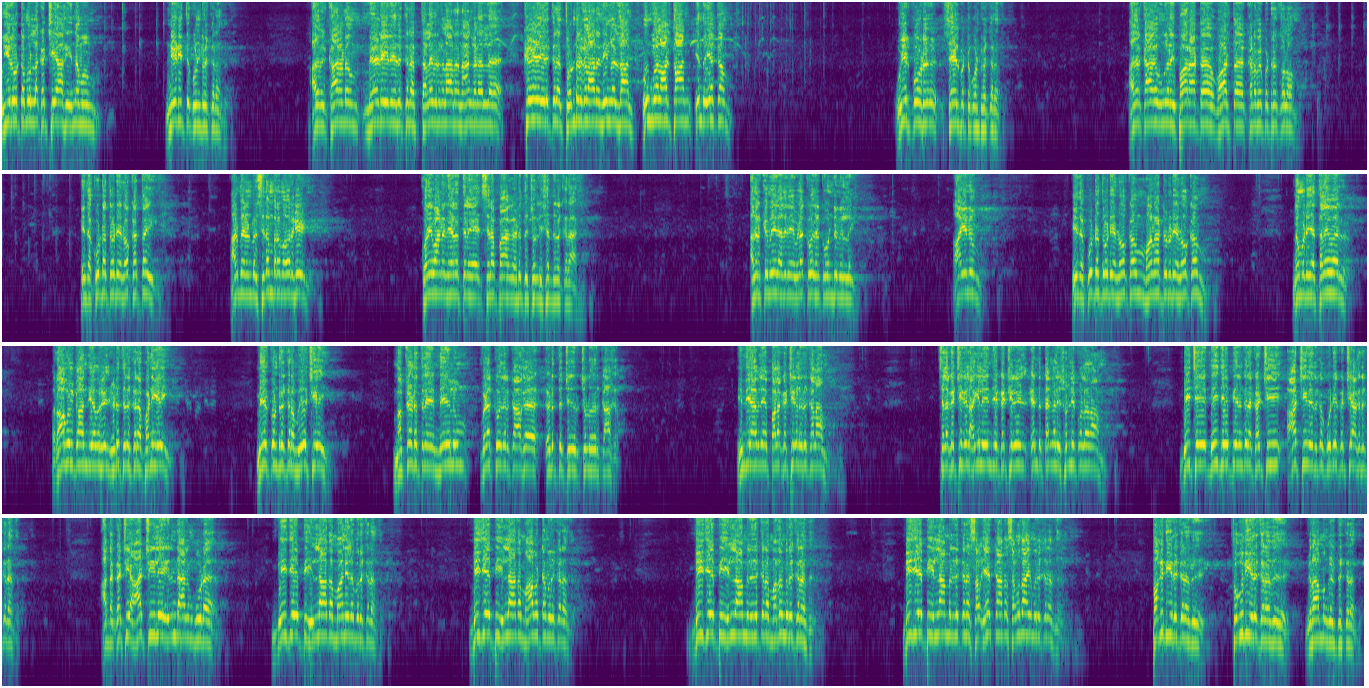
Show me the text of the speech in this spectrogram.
உயிரோட்டமுள்ள கட்சியாக இன்னமும் நீடித்துக் கொண்டிருக்கிறது. அதற்கு காரணம் மேடையில் இருக்கிற தலைவர்களான நாங்கள் அல்ல கீழே இருக்கிற தொண்டர்களான நீங்கள் தான் உங்களால் தான் இந்த இயக்கம் உயிர்ப்போடு செயல்பட்டுக் கொண்டிருக்கிறது. அதற்காக உங்களை பாராட்ட வாழ்த்த கடமைப்பட்டிருக்கிறோம். இந்த கூட்டத்துடைய நோக்கத்தை அருமை நண்பர் சிதம்பரம் அவர்கள் குறைவான நேரத்திலே சிறப்பாக எடுத்து சொல்லி சென்றிருக்கிறார். அதற்கு மேல் அதிலே விளக்குவதற்கு ஒன்றுமில்லை. ஆயினும் இந்த கூட்டத்தினுடைய நோக்கம் மாநாட்டினுடைய நோக்கம் நம்முடைய தலைவர் ராகுல் காந்தி அவர்கள் எடுத்திருக்கிற பணியை மேற்கொண்டிருக்கிற முயற்சியை மக்களிடத்திலே மேலும் விளக்குவதற்காக எடுத்து சொல்வதற்காக. இந்தியாவிலே பல கட்சிகள் இருக்கலாம். சில கட்சிகள் அகில இந்திய கட்சிகள் என்று தங்களை சொல்லிக் கொள்ளலாம். பிஜே பிஜேபி என்கிற கட்சி ஆட்சியில் இருக்கக்கூடிய கட்சியாக இருக்கிறது. அந்த கட்சி ஆட்சியிலே இருந்தாலும் கூட பிஜேபி இல்லாத மாநிலம் இருக்கிறது. பிஜேபி இல்லாத மாவட்டம் இருக்கிறது. பிஜேபி இல்லாமல் இருக்கிற மதம் இருக்கிறது. பிஜேபி இல்லாமல் இருக்கிற ச- ஏற்காத சமுதாயம் இருக்கிறது. பகுதி இருக்கிறது தொகுதி இருக்கிறது கிராமங்கள் இருக்கிறது.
